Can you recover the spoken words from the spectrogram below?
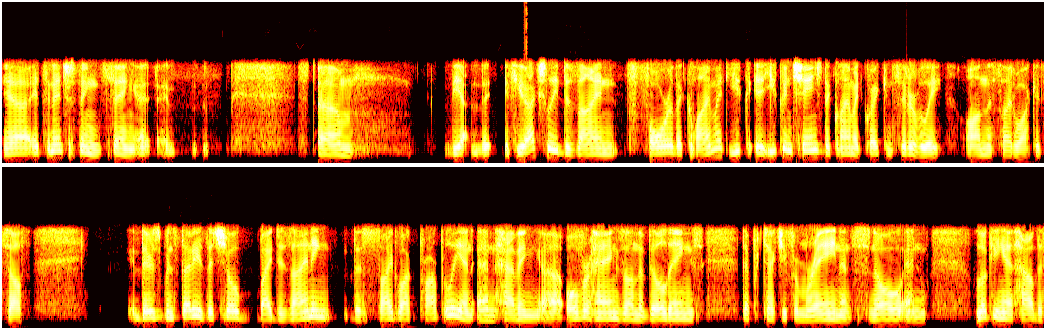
Yeah, it's an interesting thing. Um, the, the, if you actually design for the climate, you you can change the climate quite considerably on the sidewalk itself. There's been studies that show by designing the sidewalk properly and, and having uh, overhangs on the buildings that protect you from rain and snow, and looking at how the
